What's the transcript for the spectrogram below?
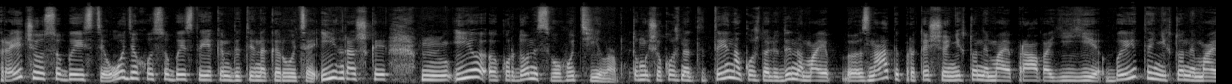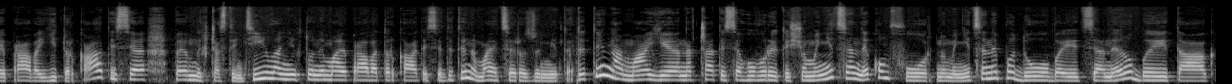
речі особисті, одяг особистий, яким дитина керується, іграшки і е, кордони свого тіла. Тому що кожна дитина, кожна людина має е, знати про те, що ніхто не має права її бити, ніхто не має права її торкатися, певних частин тіла ніхто не має права торкатися. Дитина має це розуміти. Дитина має навчатися говорити, що мені це некомфортно, мені це не подобається, не роби так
